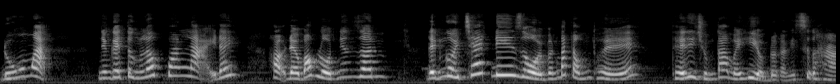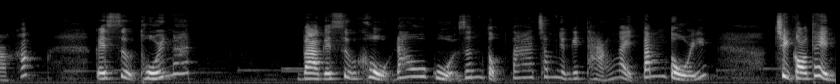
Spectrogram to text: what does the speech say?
đúng không ạ? Những cái từng lớp quan lại đấy họ đều bóc lột nhân dân. Đến người chết đi rồi vẫn bắt đóng thuế. Thế thì chúng ta mới hiểu được cả cái sự hà khắc cái sự thối nát và cái sự khổ đau của dân tộc ta trong những cái tháng ngày tăm tối. Chị có thể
